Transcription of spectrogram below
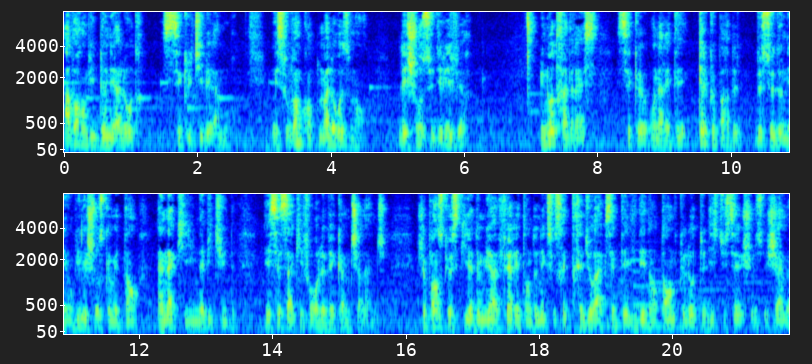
avoir envie de donner à l'autre, c'est cultiver l'amour. Et souvent, quand malheureusement les choses se dirigent vers une autre adresse, c'est qu'on a arrêté quelque part de, de, se donner. On vit les choses comme étant un acquis, une habitude. Et c'est ça qu'il faut relever comme challenge. Je pense que ce qu'il y a de mieux à faire, étant donné que ce serait très dur à accepter l'idée d'entendre que l'autre te dise, tu sais, j'aime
